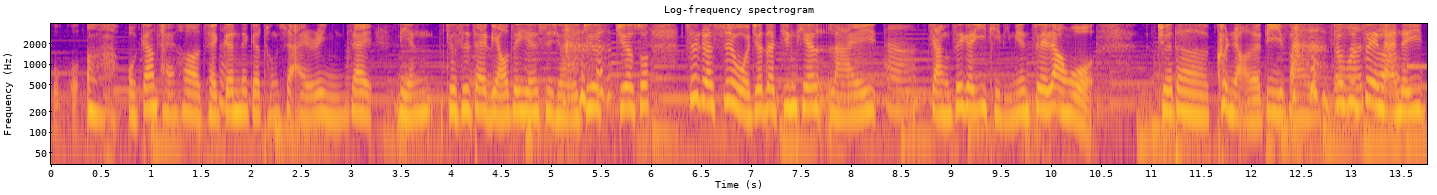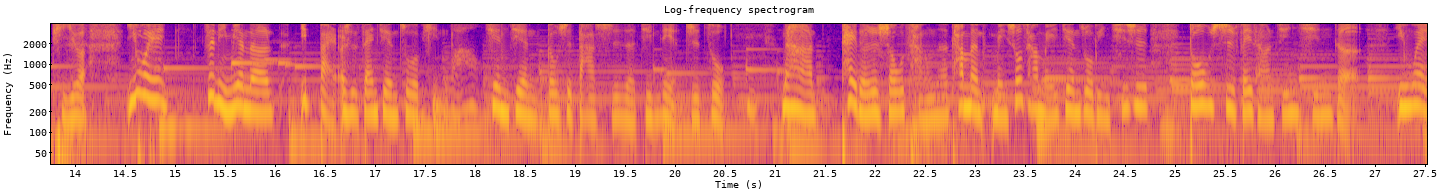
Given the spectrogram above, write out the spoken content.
我我嗯，我刚才哈才跟那个同事 Irene 在连，就是在聊这件事情，我就 觉得说，这个是我觉得今天来讲这个议题里面最让我觉得困扰的地方，就是最难的一题了，因为这里面呢，一百二十三件作品，哇，件件都是大师的经典之作，那。泰德的收藏呢，他们每收藏每一件作品，其实都是非常精心的，因为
